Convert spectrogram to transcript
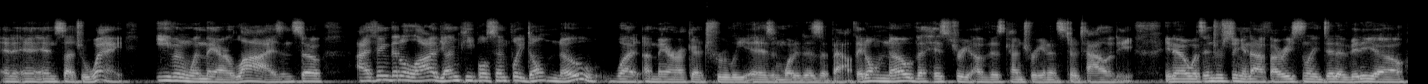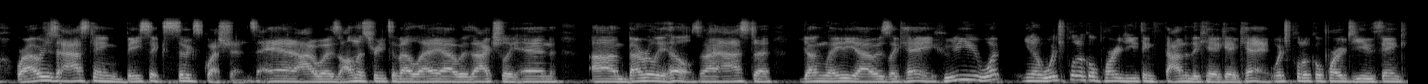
in, in such a way, even when they are lies. And so I think that a lot of young people simply don't know what America truly is and what it is about. They don't know the history of this country in its totality. You know, what's interesting enough, I recently did a video where I was just asking basic civics questions. And I was on the streets of LA. I was actually in um, Beverly Hills. And I asked a young lady, I was like, hey, who do you, what, you know, which political party do you think founded the KKK? Which political party do you think,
